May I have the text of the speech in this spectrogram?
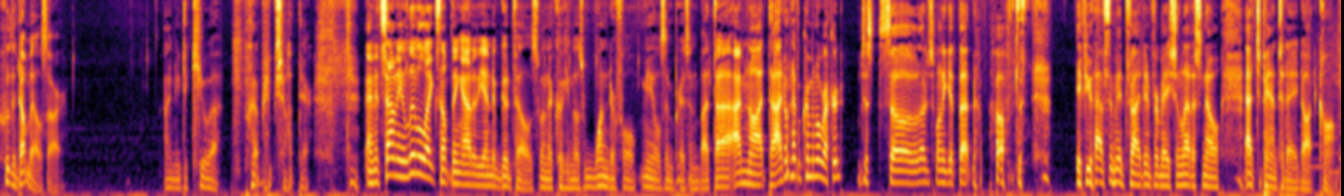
who the dumbbells are. I need to cue a, a rim shot there. And it's sounding a little like something out of the end of Goodfellas when they're cooking those wonderful meals in prison. But uh, I'm not, I don't have a criminal record. Just so I just want to get that off. If you have some inside information, let us know at japantoday.com.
